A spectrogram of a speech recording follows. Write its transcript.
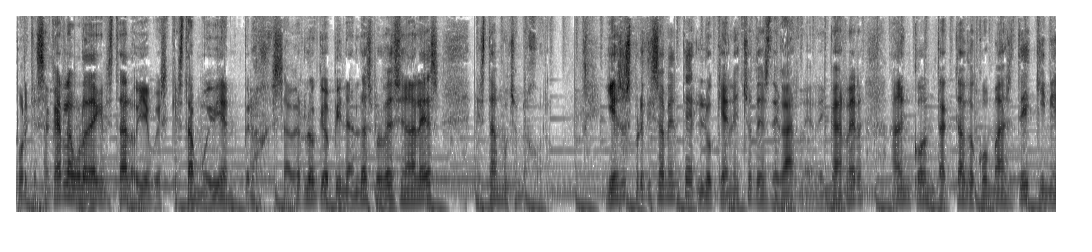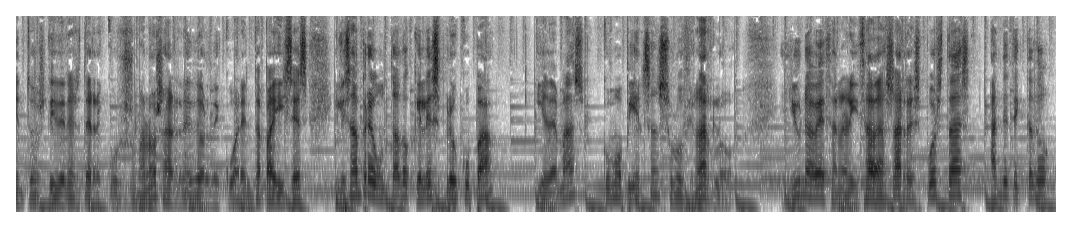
Porque sacar la bola de cristal, oye, pues que está muy bien, pero saber lo que opinan los profesionales está mucho mejor. Y eso es precisamente lo que han hecho desde Garner. En Garner han contactado con más de 500 líderes de recursos humanos alrededor de 40 países y les han preguntado qué les preocupa y además cómo piensan solucionarlo. Y una vez analizadas las respuestas, han detectado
